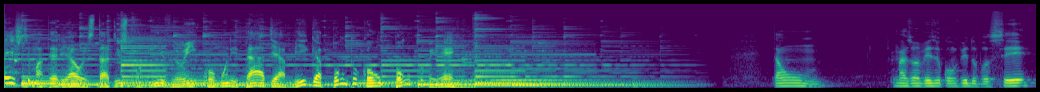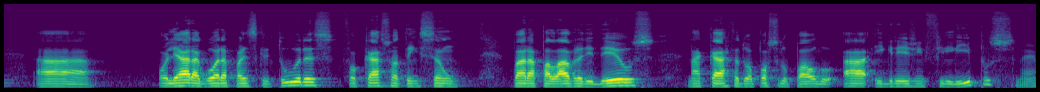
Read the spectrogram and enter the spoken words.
Este material está disponível em comunidadeamiga.com.br. Então, mais uma vez eu convido você a olhar agora para as Escrituras, focar sua atenção para a palavra de Deus, na carta do apóstolo Paulo à igreja em Filipos, né,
